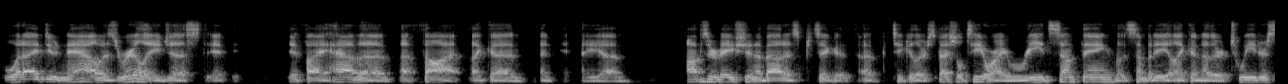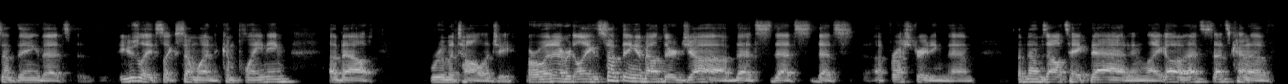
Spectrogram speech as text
what I do now is really just it, if I have a, a thought like a, a, a um, observation about a particular a particular specialty, or I read something somebody like another tweet or something that's usually it's like someone complaining about rheumatology or whatever like something about their job that's that's that's uh, frustrating them. Sometimes i'll take that and like oh that's that's kind of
